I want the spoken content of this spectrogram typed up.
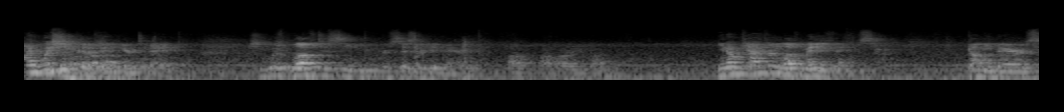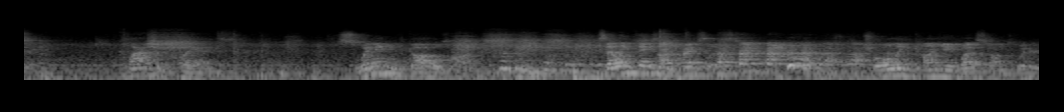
I wish she could have been here today. She would have loved to see her sister get married. Uh, are, are you done? You know, Katherine loved many things. Gummy bears, Clash of Clans, swimming with goggles on, selling things on Craigslist, trolling Kanye West on Twitter,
